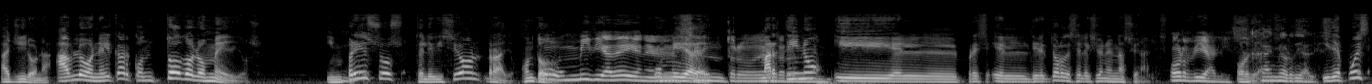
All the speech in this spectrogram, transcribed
a Girona. Habló en el CAR con todos los medios. Impresos, televisión, radio, con todo. Hubo un Media Day en el Un media day. centro Martino y el, director de selecciones nacionales. Ordiales. Ordiales. Jaime Ordiales. Y después,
